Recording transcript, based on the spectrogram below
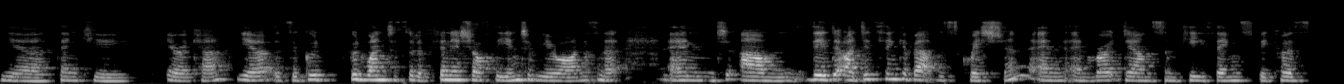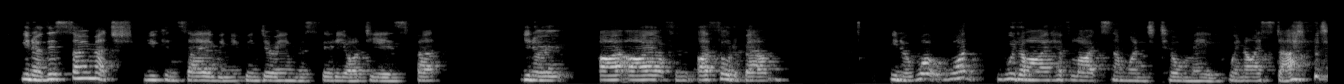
Yeah, thank you. Erica. Yeah, it's a good good one to sort of finish off the interview on, isn't it? And um, there, I did think about this question and and wrote down some key things because you know there's so much you can say when you've been doing this 30 odd years, but you know I, I often I thought about you know what what would i have liked someone to tell me when i started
